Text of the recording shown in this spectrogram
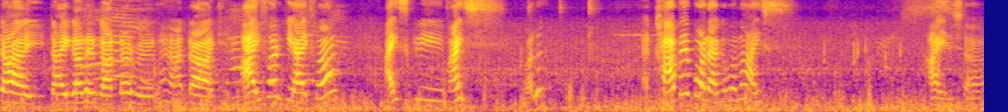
টাই টাইগারের গাটার বেরোয় না হ্যাঁ টাই। আইফার কি আইফার? আইসক্রিম আইস বলো? হ্যাঁ, খাবে পরে আগে বলো আইস। আইস হ্যাঁ।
